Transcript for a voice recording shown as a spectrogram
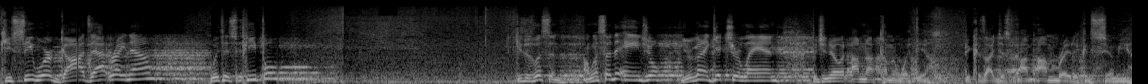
Do you see where God's at right now with his people? He says, listen, I'm going to send an angel. You're going to get your land. But you know what? I'm not coming with you because I just, I'm, I'm ready to consume you.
